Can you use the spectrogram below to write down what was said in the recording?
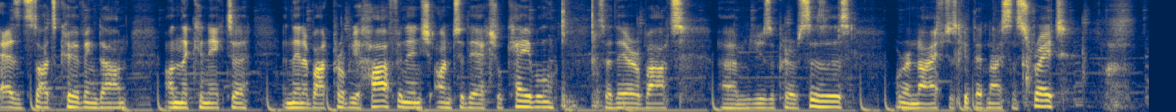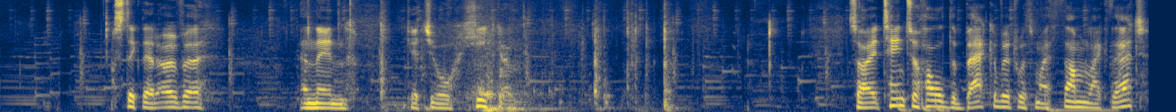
as it starts curving down on the connector and then about probably half an inch onto the actual cable. So thereabouts um, use a pair of scissors or a knife just get that nice and straight. Stick that over and then get your heat gun so I tend to hold the back of it with my thumb like that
